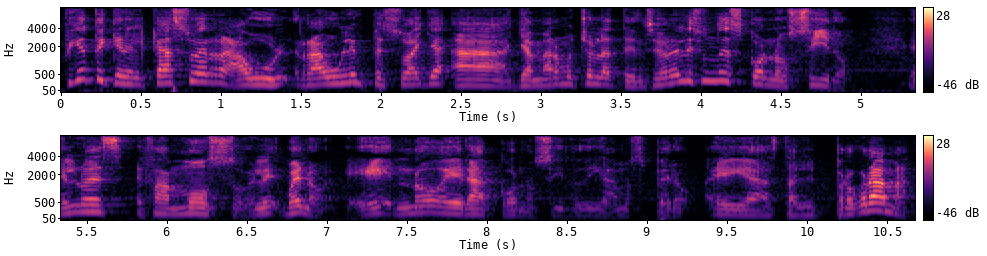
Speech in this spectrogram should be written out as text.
Fíjate que en el caso de Raúl, Raúl empezó a, llamar mucho la atención. Él es un desconocido. Él no es famoso. bueno, eh, no era conocido, digamos, pero eh, hasta el programa.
